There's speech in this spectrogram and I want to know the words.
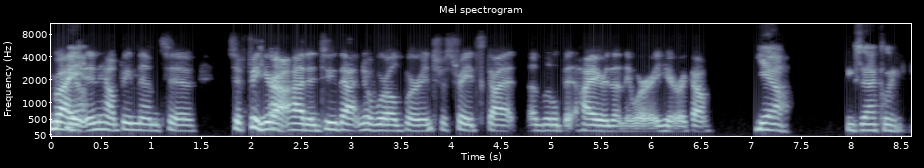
Right, yeah. and helping them to to figure yeah. out how to do that in a world where interest rates got a little bit higher than they were a year ago. Yeah, exactly.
